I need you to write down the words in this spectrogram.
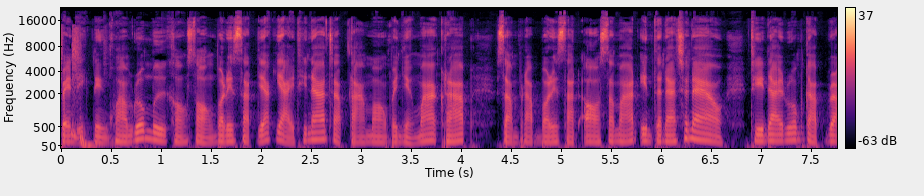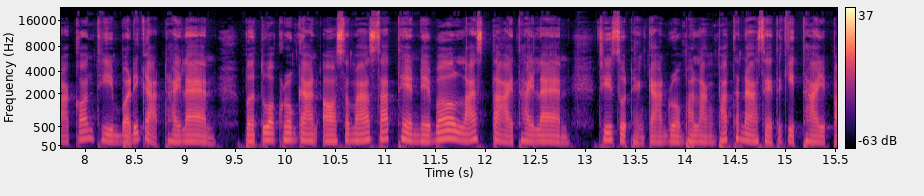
เป็นอีกหนึ่งความร่วมมือของ 2 บริษัทยักษ์ใหญ่ที่น่าจับตามองเป็นอย่างมากครับสำหรับบริษัท All Smart International ที่ได้ร่วมกับ Dragon Team Bodyguard Thailand เปิดตัวโครงการ All Smart Sustainable Lifestyle Thailand ที่สุดแห่งการรวมพลังพัฒนาเศรษฐกิจไทยไป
